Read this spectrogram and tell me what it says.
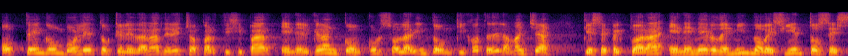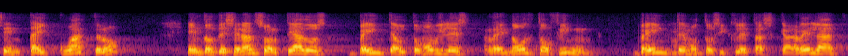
obtenga un boleto que le dará derecho a participar en el gran concurso Larín Don Quijote de la Mancha que se efectuará en enero de 1964, en donde serán sorteados 20 automóviles Renault Dauphine, 20 motocicletas Carabela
